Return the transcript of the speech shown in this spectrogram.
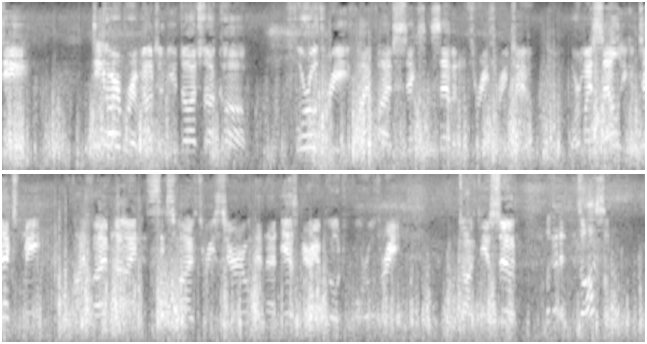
D, D At mountainviewdodge.com, 403-556-7332, or my cell, you can text me, 559-6530, and that is area code 403. Talk to you soon. Look at it, it's awesome.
